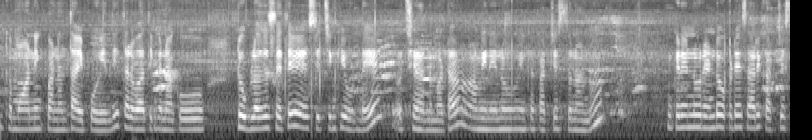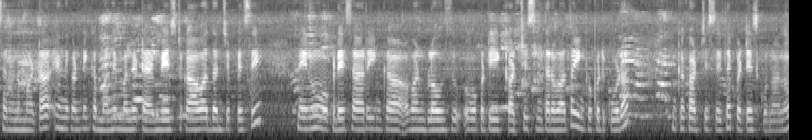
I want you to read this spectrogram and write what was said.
ఇంకా మార్నింగ్ పని అంతా అయిపోయింది. తర్వాత ఇంకా నాకు టూ బ్లౌజెస్ అయితే స్టిచ్చింగ్కి ఉండే వచ్చాయన్నమాట. అవి నేను ఇంకా కట్ చేస్తున్నాను. ఇంకా నేను రెండు ఒకటేసారి కట్ చేశాను అనమాట ఎందుకంటే ఇంకా మళ్ళీ మళ్ళీ టైం వేస్ట్ కావద్దని చెప్పేసి నేను ఒకటేసారి ఇంకా వన్ బ్లౌజ్ ఒకటి కట్ చేసిన తర్వాత ఇంకొకటి కూడా ఇంకా కట్ చేసి అయితే పెట్టేసుకున్నాను.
